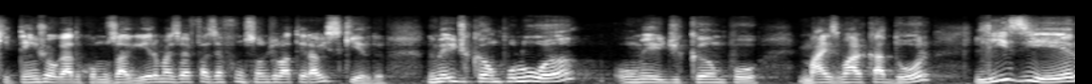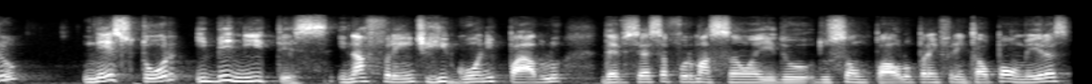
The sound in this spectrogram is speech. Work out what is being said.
que tem jogado como zagueiro, mas vai fazer a função de lateral esquerdo. No meio de campo, Luan, o meio de campo mais marcador, Lisiero, Nestor e Benítez. E na frente, Rigoni e Pablo. Deve ser essa formação aí do, do São Paulo para enfrentar o Palmeiras.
